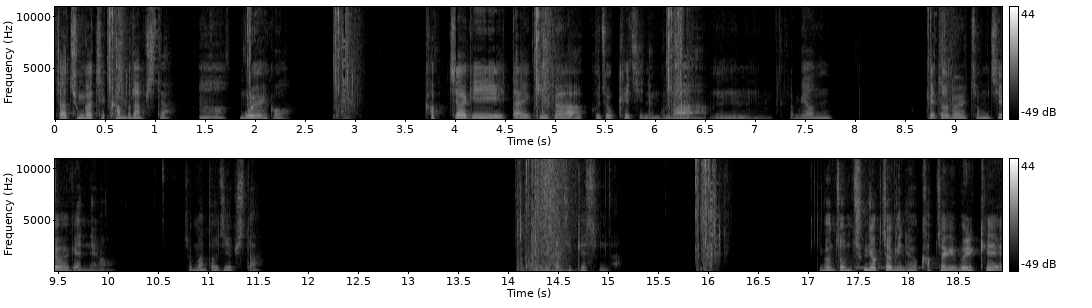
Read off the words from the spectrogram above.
자, 중간 체크 한번 합시다. 헉, 뭐야, 이거. 갑자기 딸기가 부족해지는구나. 음, 그러면, 배더를 좀 지어야겠네요. 좀만 더 지읍시다. 여기다 짓겠습니다. 이건 좀 충격적이네요. 갑자기 왜 이렇게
